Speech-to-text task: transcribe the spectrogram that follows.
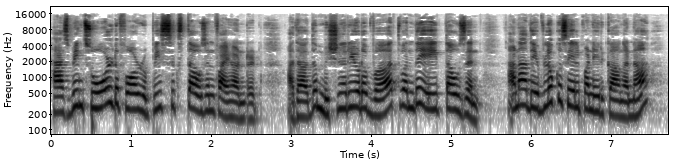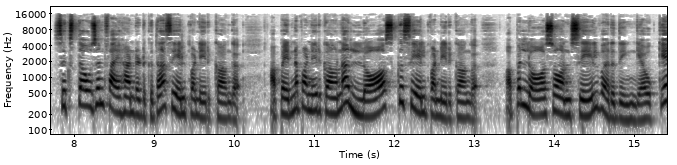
has been sold for rupees six thousand five hundred அதாவது மிஷினரியோட worth வந்து எயிட் தௌசண்ட் ஆனால் அது எவ்வளோக்கு சேல் பண்ணியிருக்காங்கன்னா சிக்ஸ் தௌசண்ட் ஃபைவ் ஹண்ட்ரடுக்கு தான் சேல் பண்ணியிருக்காங்க அப்போ என்ன பண்ணியிருக்காங்கன்னா லாஸ்க்கு சேல் பண்ணியிருக்காங்க அப்போ லாஸ் ஆன் சேல் வருது இங்கே ஓகே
